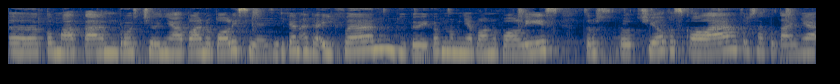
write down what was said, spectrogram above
eh, kemakan roadshow-nya Planopolis ya. Jadi kan ada event di PWK namanya Planopolis, terus roadshow ke sekolah, terus aku tanya,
